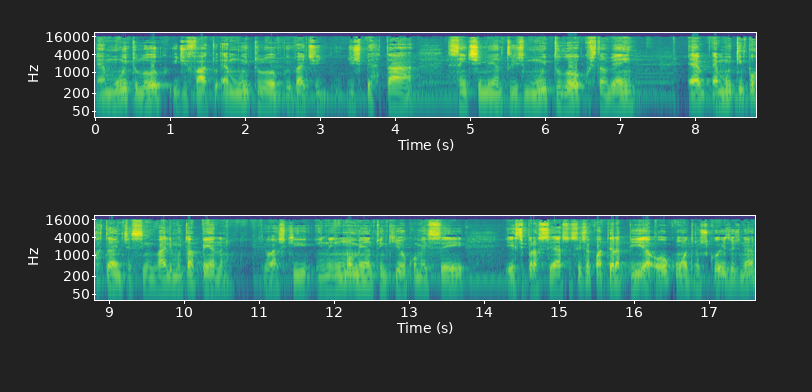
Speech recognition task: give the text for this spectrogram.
é muito louco e de fato é muito louco e vai te despertar sentimentos muito loucos também, é, é muito importante, assim, vale muito a pena. Eu acho que em nenhum momento em que eu comecei esse processo, seja com a terapia ou com outras coisas, né?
